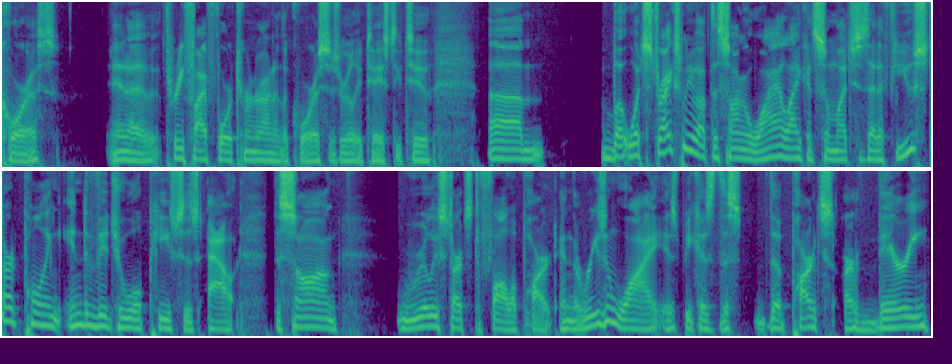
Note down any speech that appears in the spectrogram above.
chorus, and a three five four turnaround in the chorus is really tasty too. Um, but what strikes me about this song and why I like it so much is that if you start pulling individual pieces out, the song really starts to fall apart. And the reason why is because this the parts are very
